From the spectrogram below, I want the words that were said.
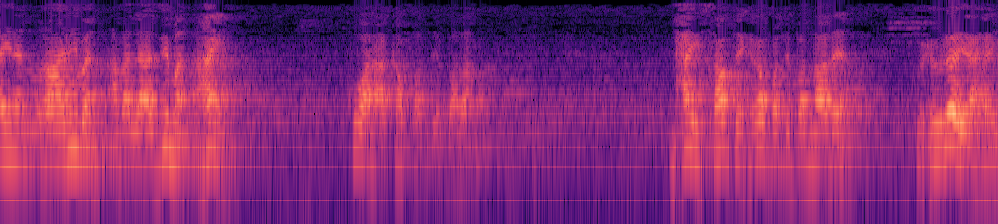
aynan haaliban ama laaziman ahayn kuwanaa ka fadli badan. Maxay sababtay kaga fadli badnaadeen? Wuxuu leeyahay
